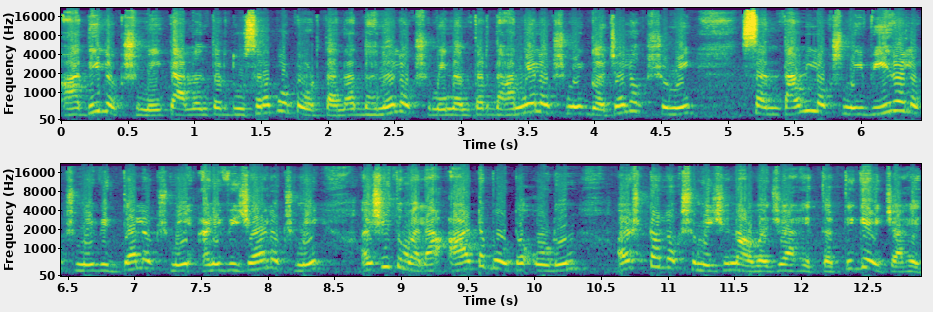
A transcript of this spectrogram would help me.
आदिलक्ष्मी त्यानंतर दुसरं बोट ओढताना धनलक्ष्मी नंतर धान्यलक्ष्मी गजलक्ष्मी संतान लक्ष्मी वीरलक्ष्मी विद्यालक्ष्मी आणि विजयालक्ष्मी अशी तुम्हाला आठ बोट ओढून अष्टलक्ष्मीची नावं जी आहेत तर ती घ्यायची आहेत.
